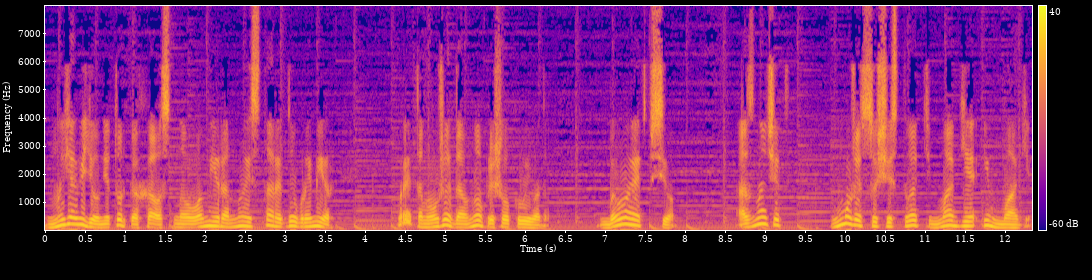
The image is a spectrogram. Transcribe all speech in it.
Но я видел не только хаос нового мира, но и старый добрый мир, поэтому уже давно пришел к выводу. Бывает все. А значит, может существовать магия и маги.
